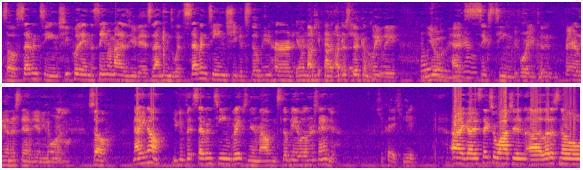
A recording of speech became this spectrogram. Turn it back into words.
So 17, she put in the same amount as you did. So that means with 17, she could still be heard You don't know un- and probably put an understood completely. I was You had now. 16 before you couldn't barely understand you anymore. So now you know. You can fit 17 grapes in your mouth and still be able to understand you. She could have cheated. Alright, guys, thanks for watching. Uh, let us know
